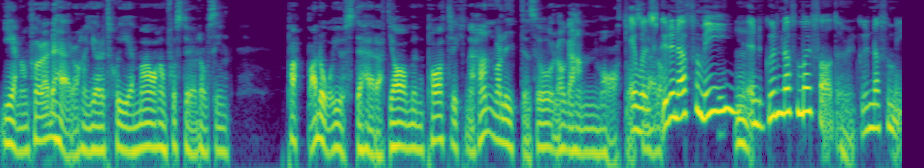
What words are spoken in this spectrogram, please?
genomföra det här och han gör ett schema och han får stöd av sin pappa då just det här att ja men Patrik när han var liten så lagade han mat och It was good enough for me Mm. and good enough for my father, good enough for me.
